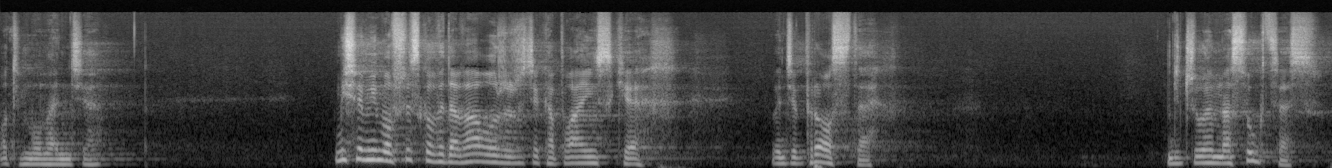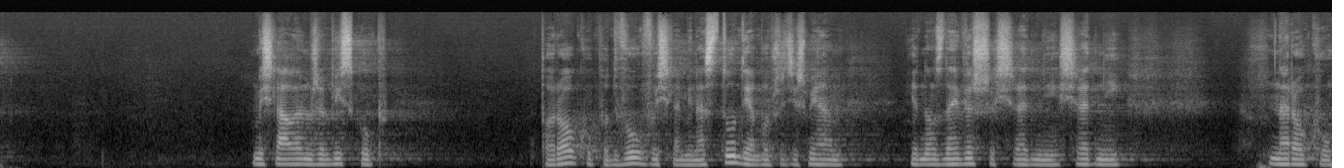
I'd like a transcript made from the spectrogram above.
o tym momencie. Mi się mimo wszystko wydawało, że życie kapłańskie będzie proste. Liczyłem na sukces. Myślałem, że biskup po roku, po dwóch wyśle mnie na studia, bo przecież miałem jedną z najwyższych średni, średni na roku.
